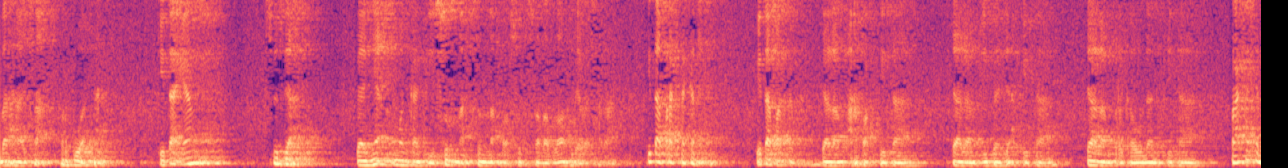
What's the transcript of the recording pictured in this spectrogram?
bahasa perbuatan. Kita yang sudah banyak mengkaji sunnah-sunnah Rasul Sallallahu Alaihi Wasallam. Kita praktekkan itu. Kita praktekkan dalam akhlak kita, dalam ibadah kita, dalam pergaulan kita. Praktekkan.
